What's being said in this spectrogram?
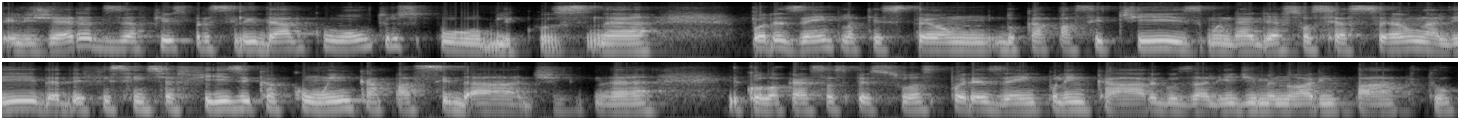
ele gera desafios para se lidar com outros públicos. Né? Por exemplo, a questão do capacitismo, né, de associação ali da deficiência física com incapacidade, né, e colocar essas pessoas, por exemplo, em cargos ali de menor impacto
